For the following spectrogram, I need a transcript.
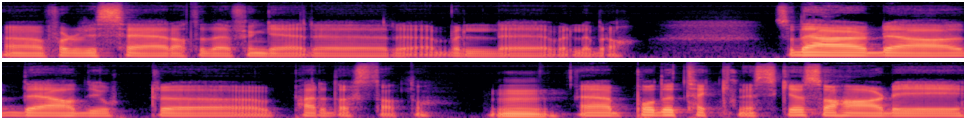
Eh, for vi ser at det fungerer eh, veldig, veldig bra. Så det er det jeg, det jeg hadde gjort eh, per dags dato. Mm. Eh, På det tekniske så har de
